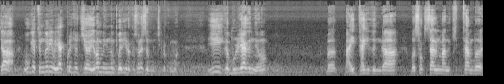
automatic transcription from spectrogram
자 우게 등거리 약 뿌려줬죠 이런 있는 벌이 이렇게 손에서 이렇게 이그 물약은요 뭐 마이탁이든가 뭐 속살만 기타 뭐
